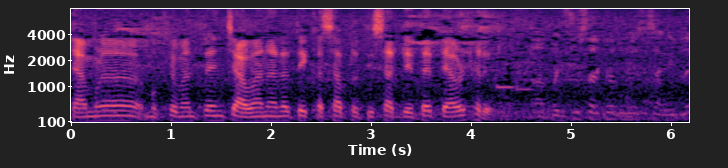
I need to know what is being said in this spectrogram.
त्यामुळं मुख्यमंत्र्यांच्या आव्हानाला ते कसा प्रतिसाद देत आहेत त्यावर ठरेल. पंचवीस तारखेला तुम्ही असं सांगितलं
